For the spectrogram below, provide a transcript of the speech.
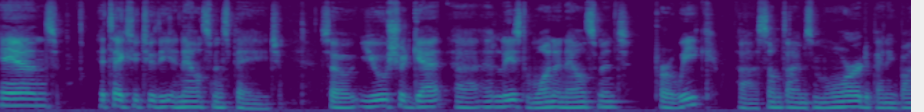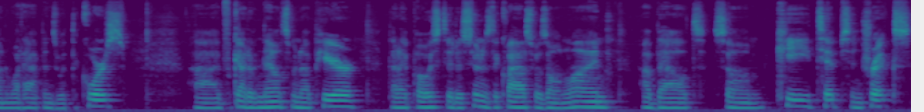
And it takes you to the announcements page. So you should get uh, at least one announcement per week, uh, sometimes more depending upon what happens with the course. Uh, I've got an announcement up here that I posted as soon as the class was online about some key tips and tricks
